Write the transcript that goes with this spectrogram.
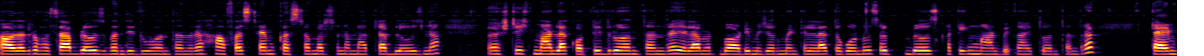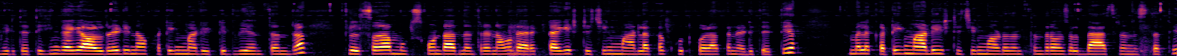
ಯಾವುದಾದ್ರೂ ಹೊಸ ಬ್ಲೌಸ್ ಬಂದಿದ್ವು ಅಂತಂದ್ರೆ ಆ ಫಸ್ಟ್ ಟೈಮ್ ಕಸ್ಟಮರ್ಸ್ ನಮ್ಮ ಹತ್ರ ಬ್ಲೌಸ್ನ ಸ್ಟಿಚ್ ಮಾಡ್ಲಾಕ ಕೊಟ್ಟಿದ್ರು ಅಂತಂದರೆ, ಎಲ್ಲ ಮತ್ತು ಬಾಡಿ ಮೆಜರ್ಮೆಂಟ್ ಎಲ್ಲ ತೊಗೊಂಡು ಸ್ವಲ್ಪ ಬ್ಲೌಸ್ ಕಟಿಂಗ್ ಮಾಡಬೇಕಾಯ್ತು ಅಂತಂದ್ರೆ ಟೈಮ್ ಹಿಡಿತೈತಿ. ಹೀಗಾಗಿ ಆಲ್ರೆಡಿ ನಾವು ಕಟಿಂಗ್ ಮಾಡಿ ಇಟ್ಟಿದ್ವಿ ಅಂತಂದ್ರೆ, ಕೆಲಸ ಮುಗಿಸ್ಕೊಂಡಾದ ನಂತರ ನಾವು ಡೈರೆಕ್ಟಾಗಿ ಸ್ಟಿಚಿಂಗ್ ಮಾಡ್ಲಿಕ್ಕೆ ಕೂತ್ಕೊಳ್ಳೋಕೆ ನಡಿತೈತಿ. ಆಮೇಲೆ ಕಟಿಂಗ್ ಮಾಡಿ ಸ್ಟಿಚಿಂಗ್ ಮಾಡೋದಂತಂದ್ರೆ ಒಂದು ಸ್ವಲ್ಪ ಬೇಸರ ಅನ್ನಿಸ್ತೈತಿ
